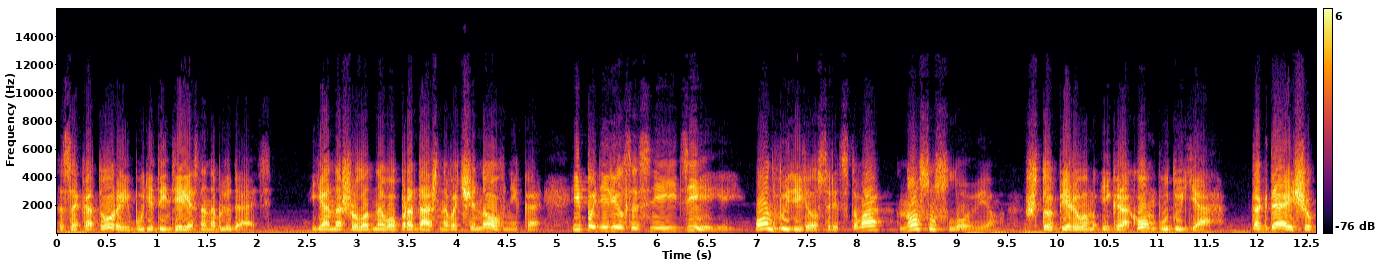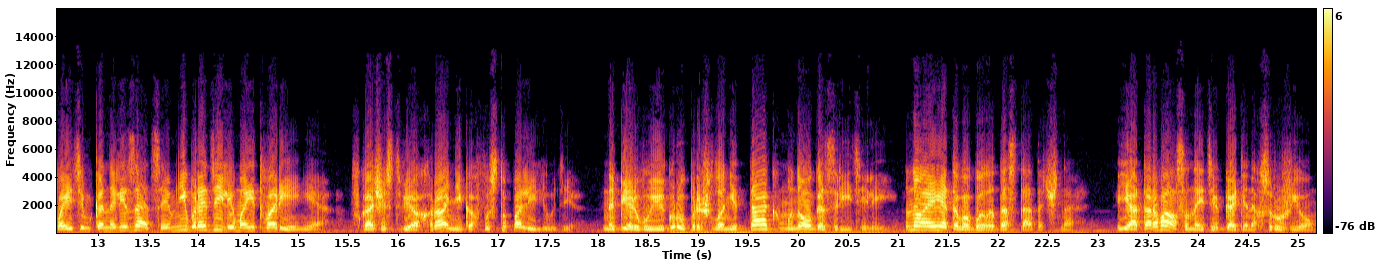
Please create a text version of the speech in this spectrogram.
за которой будет интересно наблюдать. Я нашел одного продажного чиновника и поделился с ней идеей. Он выделил средства, но с условием – что первым игроком буду я. Тогда еще по этим канализациям не бродили мои творения. В качестве охранников выступали люди. На первую игру пришло не так много зрителей, но и этого было достаточно. Я оторвался на этих гадинах с ружьем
